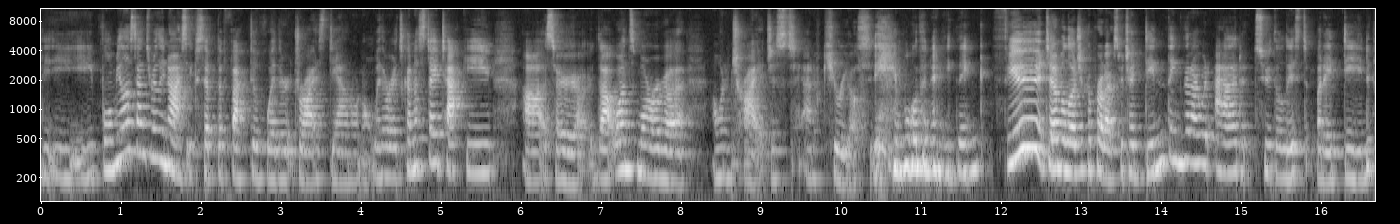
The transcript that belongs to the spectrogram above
the formula sounds really nice, except the fact of whether it dries down or not, whether it's going to stay tacky. Uh, so that one's more of a, I want to try it just out of curiosity more than anything few Dermalogica products which I didn't think that I would add to the list but I did.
